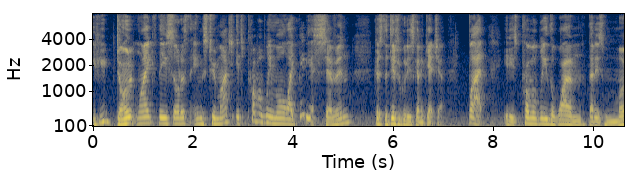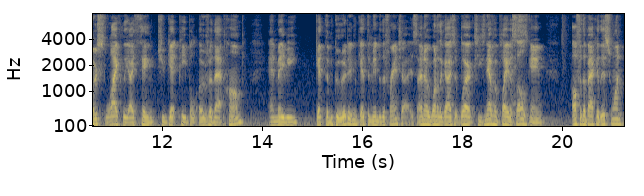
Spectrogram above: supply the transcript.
If you don't like these sort of things too much, it's probably more like maybe a 7, because the difficulty is going to get you. But it is probably the one that is most likely, I think, to get people over that hump and maybe get them good and get them into the franchise. I know one of the guys at work, he's never played a Souls game. Off of the back of this one,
